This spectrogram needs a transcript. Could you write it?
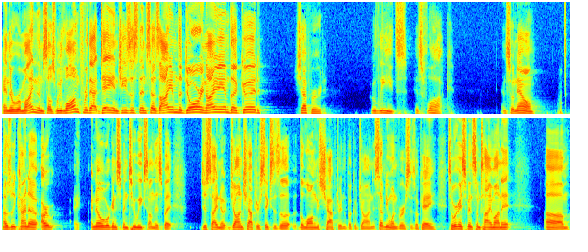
and they're reminding themselves, we long for that day. And Jesus then says, I am the door and I am the good shepherd who leads his flock. And so now, as we kind of are, I know we're going to spend two weeks on this, but just side note, John chapter 6 is the, the longest chapter in the book of John. It's 71 verses, okay? So we're going to spend some time on it. Um,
